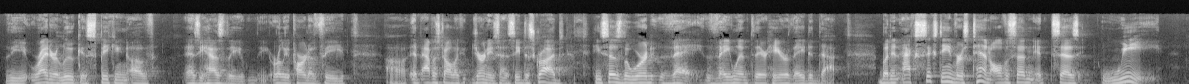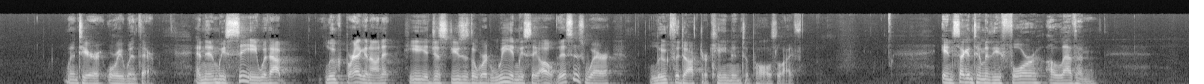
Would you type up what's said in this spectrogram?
the writer Luke is speaking of as he has the, the early part of the uh, apostolic journeys, as he describes, he says the word they. They went there, here, they did that. But in Acts 16, verse 10, all of a sudden it says, we went here or we went there. And then we see, without Luke bragging on it, he just uses the word we, and we say, oh, this is where Luke the doctor came into Paul's life in 2 Timothy 4:11,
